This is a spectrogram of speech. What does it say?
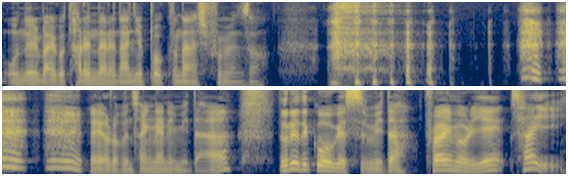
오늘 말고 다른 날은 안 예뻤구나 싶으면서 네, 여러분 장난입니다. 노래 듣고 오겠습니다. 프라이머리의 사이.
